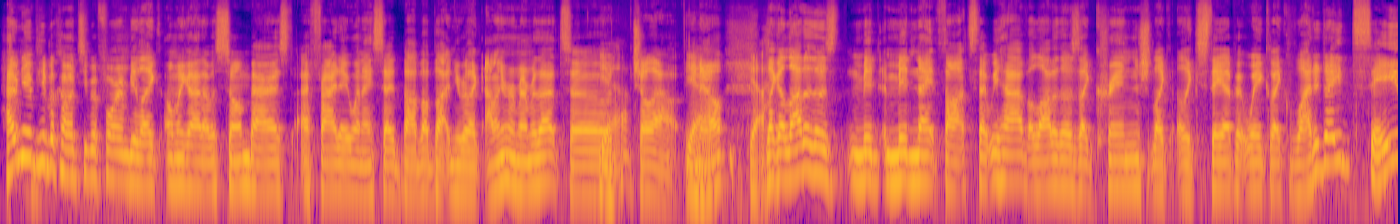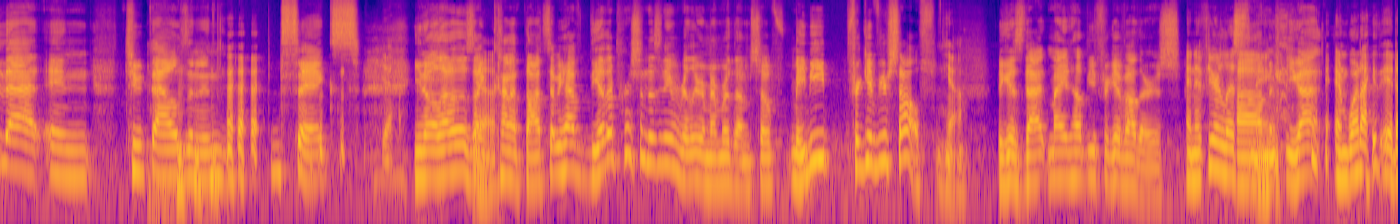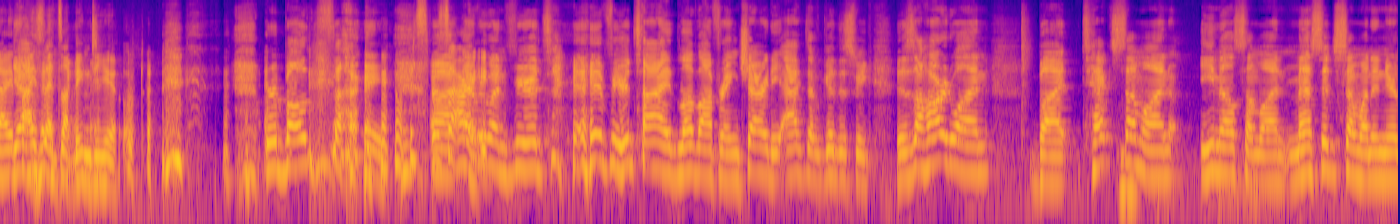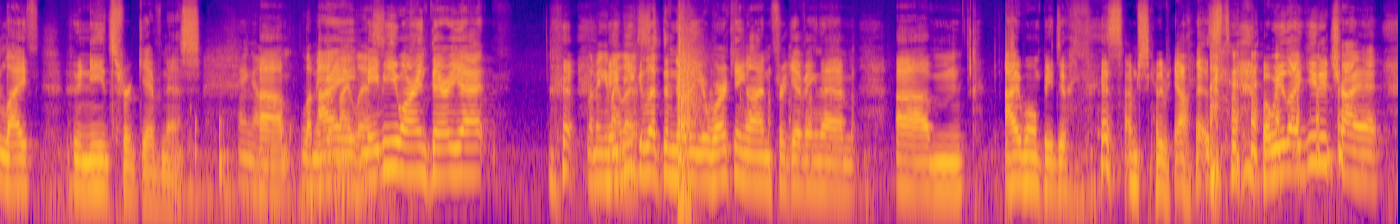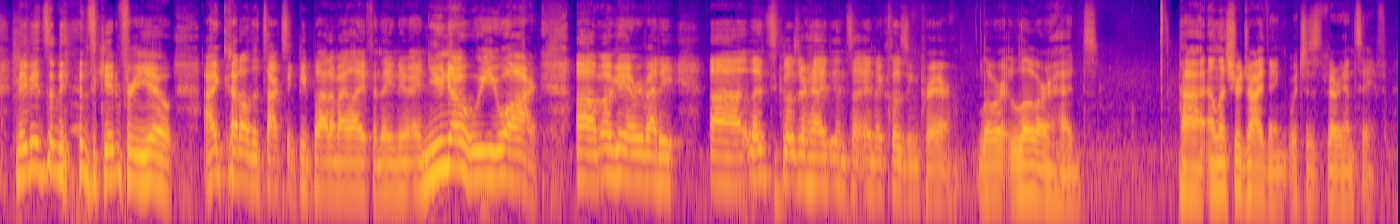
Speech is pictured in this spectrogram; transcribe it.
Haven't you had people come up to you before and be like, "Oh my god, I was so embarrassed at Friday when I said blah blah blah," and you were like, "I don't even remember that, so Yeah. chill out." You know, Yeah. Like a lot of those mid midnight thoughts that we have, a lot of those like cringe, like like stay up at wake, like why did I say that in 2006? Yeah. You know, a lot of those like Yeah. kind of thoughts that we have. The other person doesn't even really remember them, so f- maybe forgive yourself yeah because that might help you forgive others. And if you're listening, Um, you got and what I and I, if Yeah. I said something to you, We're both sorry. so Uh, sorry. everyone, for your, t- for your tithe, love offering, charity, act of good this week. This is a hard one, but text someone, email someone, message someone in your life who needs forgiveness. hang on, let me get Um, I- my list. Maybe you aren't there yet. let me get Maybe my list. you can let them know that you're working on forgiving them. Um, I won't be doing this. I'm just going to be honest. but we like you to try it. Maybe it's something that's good for you. I cut all the toxic people out of my life, and they knew, and you know who you are. Um, okay, everybody, uh, let's close our head in, in a closing prayer. Lower, lower our heads, uh, unless you're driving, which is very unsafe.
